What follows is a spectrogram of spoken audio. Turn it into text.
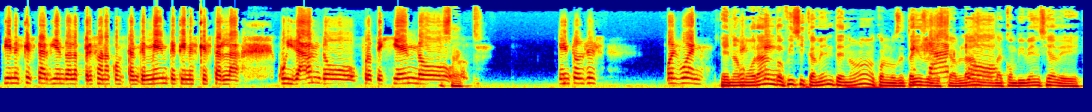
tienes que estar viendo a la persona constantemente, tienes que estarla cuidando, protegiendo. Exacto. Entonces, pues bueno. Enamorando este, físicamente, ¿no? Con los detalles exacto. de los que hablamos, la convivencia de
